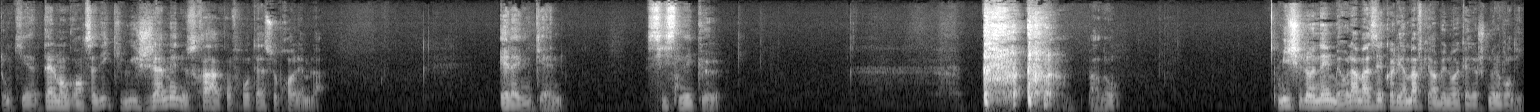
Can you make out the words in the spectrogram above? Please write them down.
donc qui est un tellement grand sadique, qui lui jamais ne sera confronté à ce problème-là. Et la Imken, si ce n'est que. Pardon. Michilone, mais Olamazé, Koliamav, Karabenoa Kadosh, nous l'avons dit.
